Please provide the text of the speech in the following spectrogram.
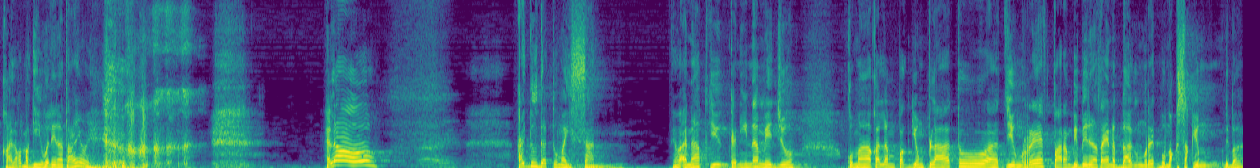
Kala ko maghiwalay na tayo eh. Hello? I do that to my son. Yung anak, y- kanina medyo kumakalampag yung plato at yung ref, parang bibili na tayo ng bagong ref, bumaksak yung, di ba?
